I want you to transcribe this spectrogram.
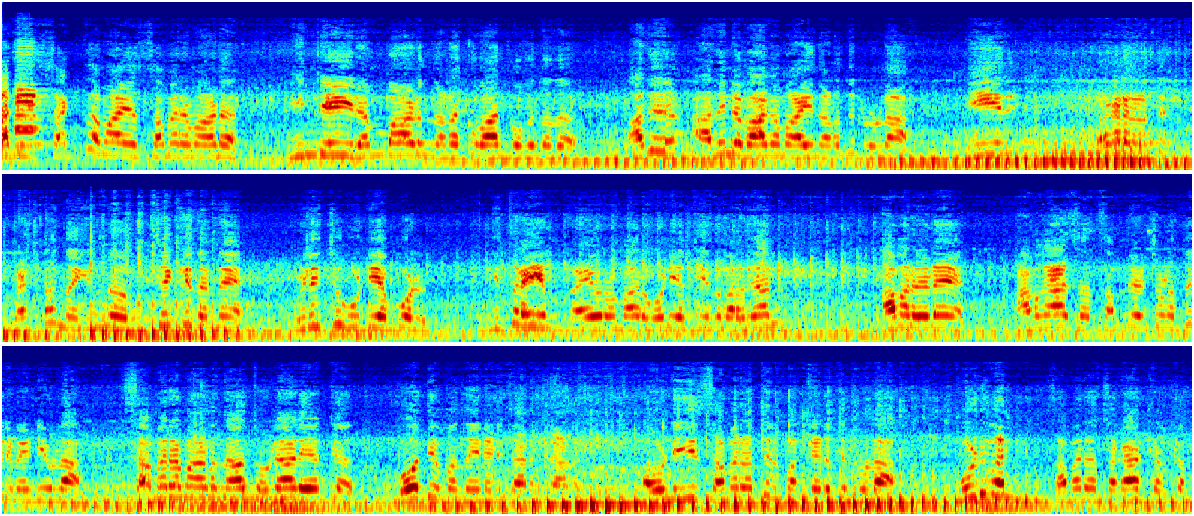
അതിശക്തമായ സമരമാണ് ഇന്ത്യയിലെമ്പാടും നടക്കുവാൻ പോകുന്നത്. അത് അതിന്റെ ഭാഗമായി നടന്നിട്ടുള്ള ഈ പ്രകടനത്തിൽ പെട്ടെന്ന് ഇന്ന് ഉച്ചയ്ക്ക് തന്നെ വിളിച്ചു കൂട്ടിയപ്പോൾ ഇത്രയും ഡ്രൈവർമാർ ഓടിയെത്തിയെന്ന് പറഞ്ഞാൽ അവരുടെ അവകാശ സംരക്ഷണത്തിന് വേണ്ടിയുള്ള സമരമാണെന്ന് ആ തൊഴിലാളികൾക്ക് ബോധ്യം വന്നതിന്റെ അടിസ്ഥാനത്തിലാണ്. അതുകൊണ്ട് ഈ സമരത്തിൽ പങ്കെടുത്തിട്ടുള്ള മുഴുവൻ സമര സഖാക്കൾക്കും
